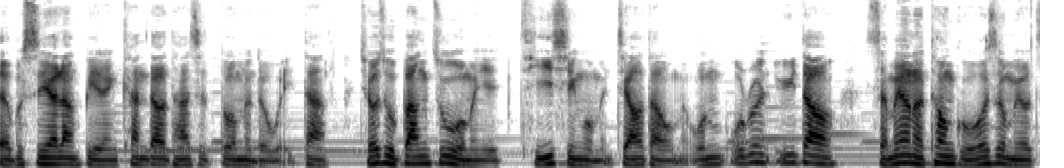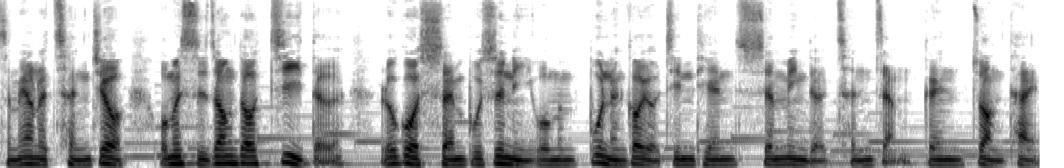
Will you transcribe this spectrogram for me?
而不是要让别人看到他是多么的伟大。求主帮助我们，也提醒我们、教导我们。我们无论遇到什么样的痛苦，或是我们有什么样的成就，我们始终都记得，如果神不是你，我们不能够有今天生命的成长跟状态。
